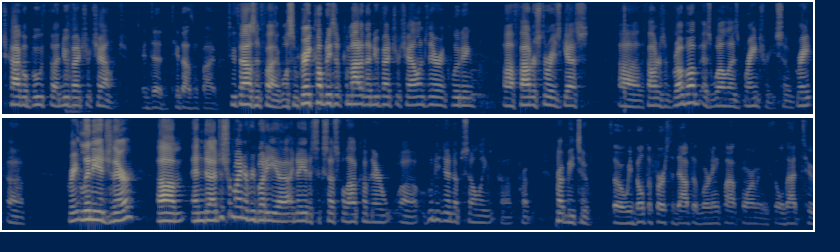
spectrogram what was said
Chicago Booth uh, New Venture Challenge. It did, 2005. 2005. Well, some great companies have come out of the New Venture Challenge there, including uh, Founder Stories guests, uh, the founders of Grubhub, as well as Braintree. So great, uh, great lineage there. Um, and uh, just remind everybody, uh, I know you had a successful outcome there. Uh, who did you end up selling uh, Prep, PrepMe to? So we built the first adaptive learning platform, and we sold that to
